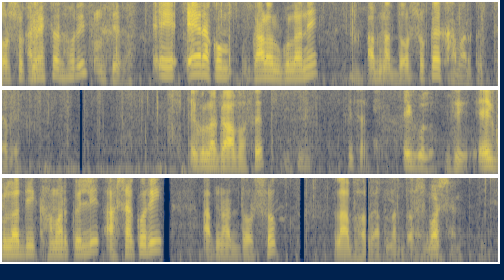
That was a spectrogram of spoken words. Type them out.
দর্শক আমি একটা ধরি। এরকম গাড়লগুলা নিয়ে আপনার দর্শককে খামার করতে হবে। এগুলা গাব আছে। বুঝছেন? এইগুলো জি এইগুলা দিয়ে খামার করলে আশা করি আপনার দর্শক লাভ হবে আপনার দর্শক। বসেন। জি।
